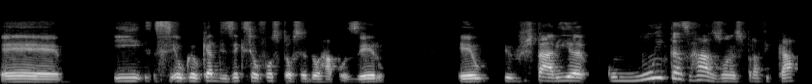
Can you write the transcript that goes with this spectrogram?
É, e se, eu, eu, quero dizer que se eu fosse torcedor raposeiro, eu, eu estaria com muitas razões para ficar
